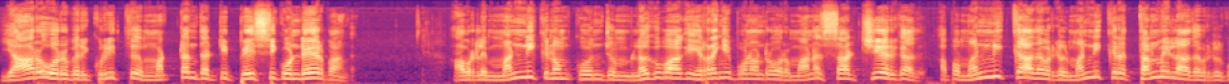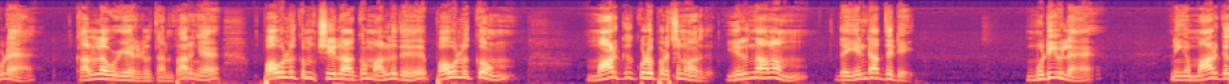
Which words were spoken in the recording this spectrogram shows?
யாரோ ஒருவரை குறித்து மட்டம் தட்டி பேசிக்கொண்டே இருப்பாங்க. அவர்களை மன்னிக்கணும் கொஞ்சம் லகுவாக இறங்கி போகணுன்ற ஒரு மனசாட்சியே இருக்காது. அப்போ மன்னிக்காதவர்கள் மன்னிக்கிற தன்மை இல்லாதவர்கள் கூட கள்ள ஊழியர்கள் தான். பாருங்கள் பவுலுக்கும் ஷீலாக்கும் அல்லது பவுலுக்கும் மார்க்கு கூட பிரச்சனை வருது. இருந்தாலும் த எண்ட் ஆஃப் த டே முடிவில் நீங்கள் மார்க்கை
